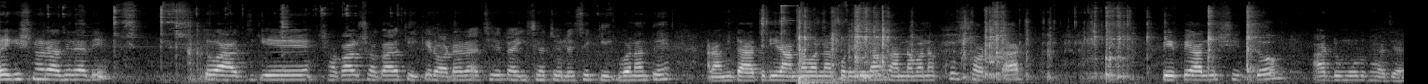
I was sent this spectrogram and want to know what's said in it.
হরে কৃষ্ণ, রাধে রাধে। তো আজকে সকাল সকাল কেকের অর্ডার আছে, তাই ইচ্ছা চলেছে কেক বানাতে। আর আমি তাড়াতাড়ি রান্না বান্না করে দিলাম রান্না বান্না খুব শর্টকাট। পেঁপে, আলু সিদ্ধ আর ডুমুর ভাজা।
